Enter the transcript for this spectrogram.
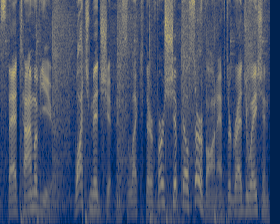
It's that time of year. Watch midshipmen select their first ship they'll serve on after graduation.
